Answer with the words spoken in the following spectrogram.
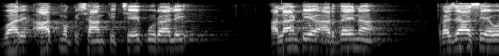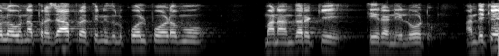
వారి ఆత్మకు శాంతి చేకూరాలి. అలాంటి అరుదైన ప్రజాసేవలో ఉన్న ప్రజాప్రతినిధులు కోల్పోవడము మనందరికీ తీరని లోటు. అందుకే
